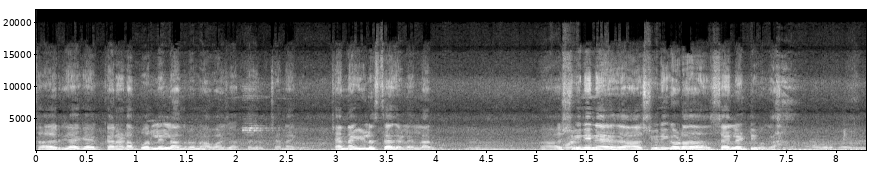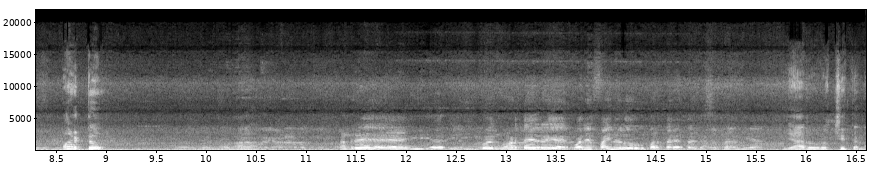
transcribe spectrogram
ಸರಿಯಾಗಿ ಕನ್ನಡ ಬರಲಿಲ್ಲ ಅಂದ್ರೂ ಆವಾಜ್ ಆಗ್ತಾ ಇದ್ದಾಳೆ ಚೆನ್ನಾಗಿ. ಚೆನ್ನಾಗಿ ಇಳಿಸ್ತಾ ಇದ್ದಾಳೆ ಎಲ್ಲರಿಗೂ. ಅಶ್ವಿನಿನೇ ಅಶ್ವಿನಿ ಗೌಡ ಸೈಲೆಂಟ್ ಇವಾಗ. ಪಾರ್ಟ್ ಟು ಅಂದ್ರೆ ಇವಾಗ ನೋಡ್ತಾ ಇದ್ರೆ ಕೊನೆ ಫೈನಲ್ ಬರ್ತಾರೆ ಅಂತ ಅನಿಸುತ್ತೆ ನಮಗೆ. ಯಾರು? ರಕ್ಷಿತನ?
